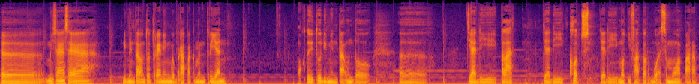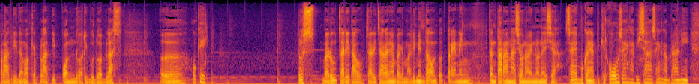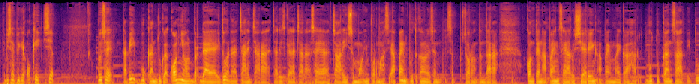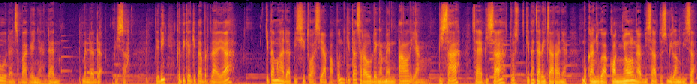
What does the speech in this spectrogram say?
uh, misalnya saya diminta untuk training beberapa kementerian waktu itu diminta untuk uh, jadi pelat jadi coach jadi motivator buat semua para pelatih dan wakil pelatih PON 2012 uh, oke. Okay. terus baru cari tahu cari caranya bagaimana. Diminta untuk training tentara nasional Indonesia. Saya bukannya pikir oh saya nggak bisa saya nggak berani. Tapi saya pikir oke okay, siap saya, tapi bukan juga konyol berdaya itu ada cari cara cari segala cara. Saya cari semua informasi apa yang dibutuhkan oleh seorang tentara. Konten apa yang saya harus sharing apa yang mereka harus butuhkan saat itu dan sebagainya. Dan mendadak bisa. Jadi ketika kita berdaya kita menghadapi situasi apa pun kita selalu dengan mental yang bisa saya bisa terus kita cari caranya. Bukan juga konyol nggak bisa terus bilang bisa.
